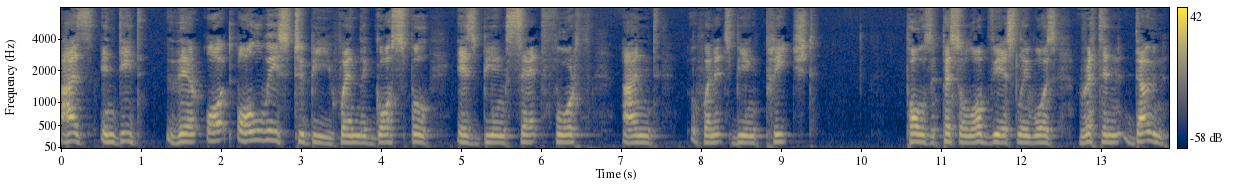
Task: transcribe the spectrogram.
as indeed there ought always to be when the gospel is being set forth and when it's being preached. Paul's epistle obviously was written down,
